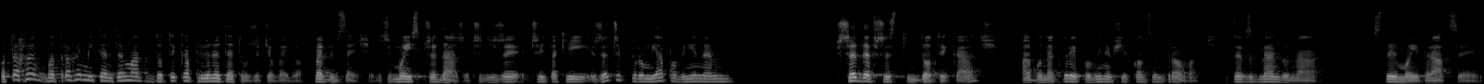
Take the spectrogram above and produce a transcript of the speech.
Bo trochę, bo trochę mi ten temat dotyka priorytetu życiowego w pewnym sensie, znaczy w mojej sprzedaży, czyli, że, czyli takiej rzeczy, którą ja powinienem przede wszystkim dotykać, albo na której powinienem się koncentrować ze względu na styl mojej pracy,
